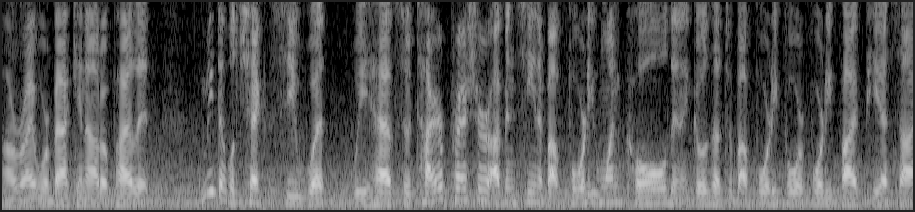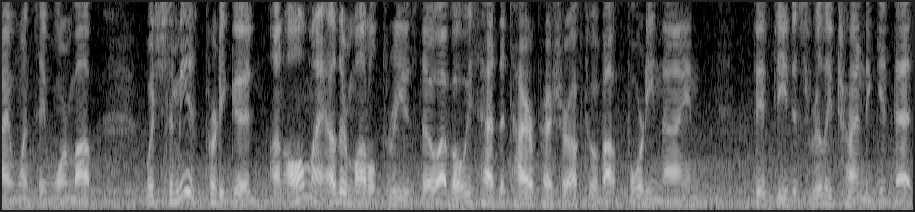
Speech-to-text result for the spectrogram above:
All right, we're back in autopilot. Let me double check to see what we have. So tire pressure, I've been seeing about 41 cold and it goes up to about 44, 45 PSI once they warm up, which to me is pretty good. On all my other Model 3s though, I've always had the tire pressure up to about 49, 50, just really trying to get that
